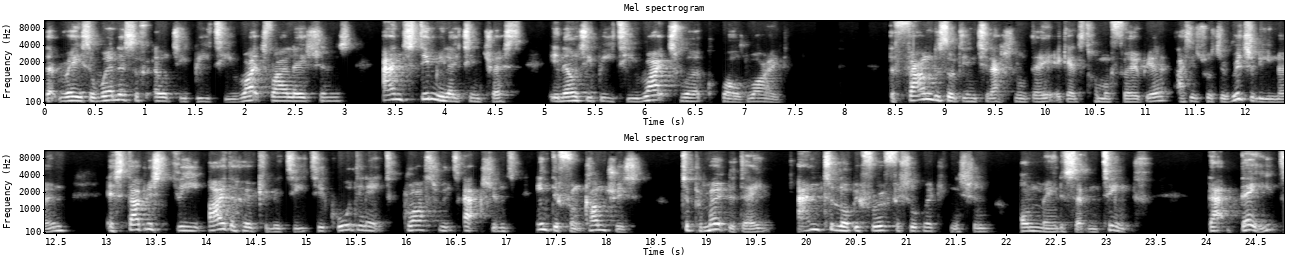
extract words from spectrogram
that raise awareness of LGBT rights violations and stimulate interest in LGBT rights work worldwide. The founders of the International Day Against Homophobia, as it was originally known, established the Idaho Committee to coordinate grassroots actions in different countries to promote the day and to lobby for official recognition on May the 17th. That date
